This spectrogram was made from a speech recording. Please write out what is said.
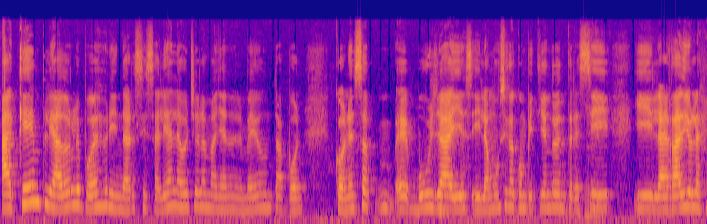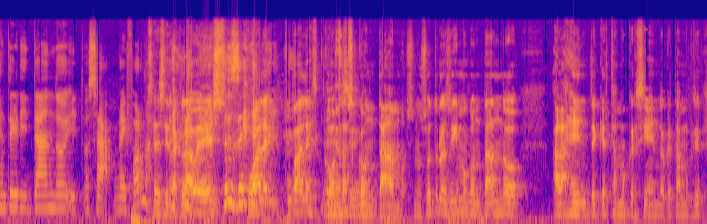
a qué empleador le podés brindar si salías a las 8 de la mañana en el medio de un tapón con esa eh, bulla y, es- y la música compitiendo entre sí y la radio, la gente gritando? Y, o sea, no hay forma. Ceci, la clave es Entonces- cuáles, cuáles cosas así. contamos. Nosotros le seguimos contando a la gente que estamos creciendo, que estamos creciendo.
